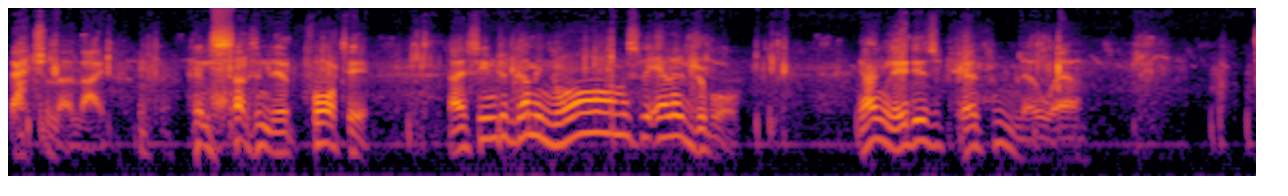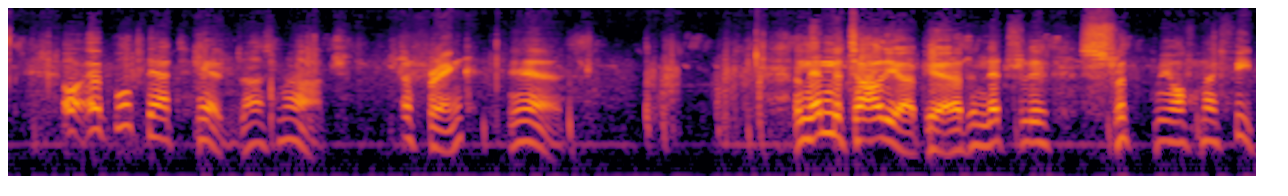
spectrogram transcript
bachelor life. and suddenly, at 40, I seem to become enormously eligible. Young ladies appeared from nowhere. Oh, I bought that head last March. A Frank? Yes. And then Natalia appeared and literally swept me off my feet.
